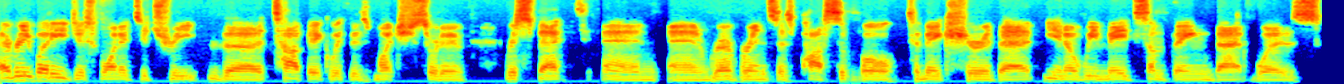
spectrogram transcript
everybody just wanted to treat the topic with as much sort of respect and and reverence as possible to make sure that you know we made something that was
